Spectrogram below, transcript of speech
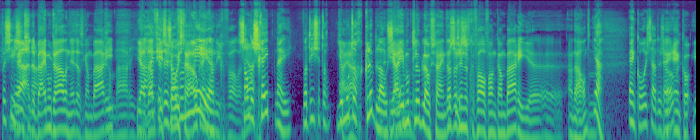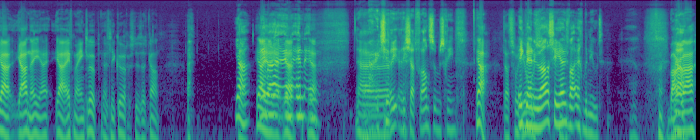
precies. Ja, mensen nou. erbij moet halen, net als Gambari. Gambari. Ja, hij dan het is dus Kooistra ook een van die gevallen. Sander Ja. Scheep? Nee. Want die zit toch... Je Nou moet ja. toch clubloos Ja, zijn? je moet clubloos zijn. Dat was in het geval van Gambari eh, eh, aan de hand. Ja. En Kooistra dus En, ook. en ko- ja, ja, nee, hij, ja, hij heeft maar één club. Dat is Lycurgus, dus dat kan. ja. Ja, Nee, ja, maar- ja, ja, en, en, en ja. Ik eh, zit- Richard Fransen misschien. Ja, dat soort ik ben nu wel serieus wel echt benieuwd. Barla.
